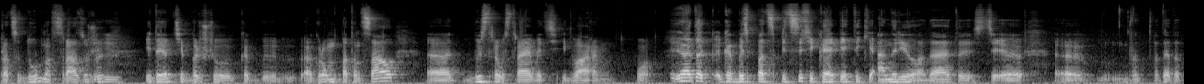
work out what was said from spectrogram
процедурно сразу же, Мгм. и дает тебе большой, как бы, огромный потенциал э, быстро выстраивать environment. Вот. И это как бы под спецификой, опять-таки, Unreal, да, то есть э, э, вот, вот этот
